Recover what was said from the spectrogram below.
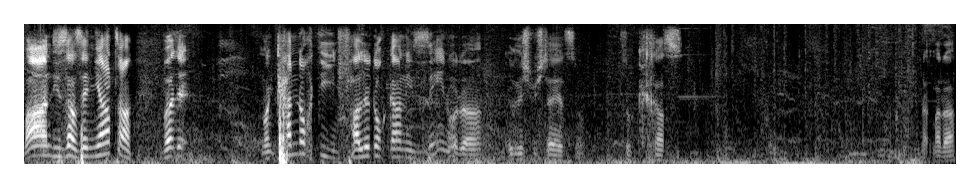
Mann, dieser Senjata! Man kann doch die Falle doch gar nicht sehen, oder irre ich mich da jetzt so? So krass. Bleib mal da.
